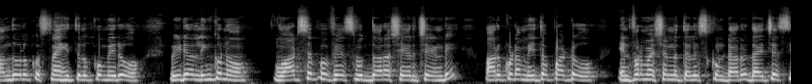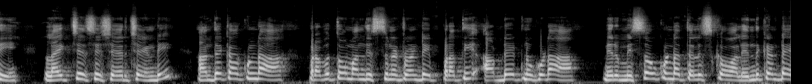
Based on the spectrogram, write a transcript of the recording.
బంధువులకు స్నేహితులకు మీరు వీడియో లింకును వాట్సాప్ ఫేస్బుక్ ద్వారా షేర్ చేయండి. వారు కూడా మీతో పాటు ఇన్ఫర్మేషన్ను తెలుసుకుంటారు. దయచేసి లైక్ చేసి షేర్ చేయండి. అంతేకాకుండా ప్రభుత్వం అందిస్తున్నటువంటి ప్రతి అప్డేట్ను కూడా మీరు మిస్ అవ్వకుండా తెలుసుకోవాలి. ఎందుకంటే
